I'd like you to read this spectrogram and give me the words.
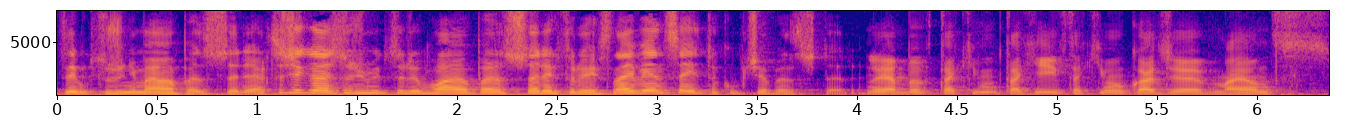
tym, którzy nie mają PS4. Jak chcecie grać z ludźmi, którzy mają PS4, których jest najwięcej, to kupcie PS4. No ja bym w takim, takiej, w takim układzie, mając,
